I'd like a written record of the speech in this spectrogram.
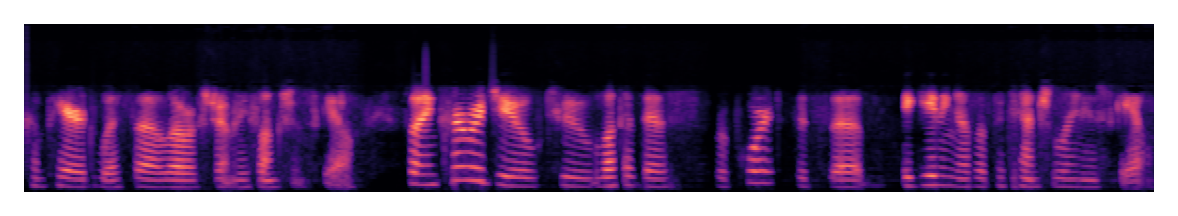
compared with the lower extremity function scale. So I encourage you to look at this report. It's the beginning of a potentially new scale.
